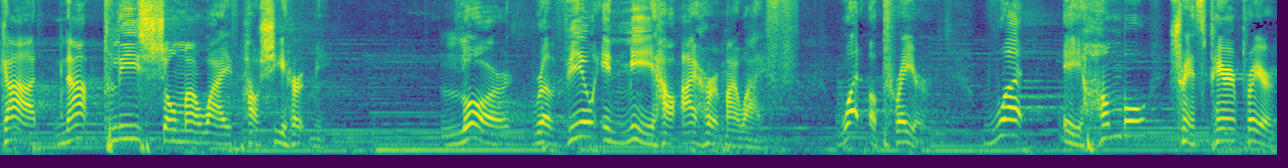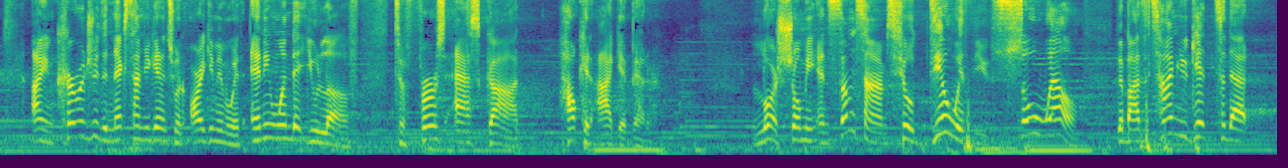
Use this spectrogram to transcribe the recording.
God, not please show my wife how she hurt me. Lord, reveal in me how I hurt my wife. What a prayer. What a humble, transparent prayer. I encourage you the next time you get into an argument with anyone that you love to first ask God, how can I get better? Lord, show me. And sometimes He'll deal with you so well that by the time you get to that,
